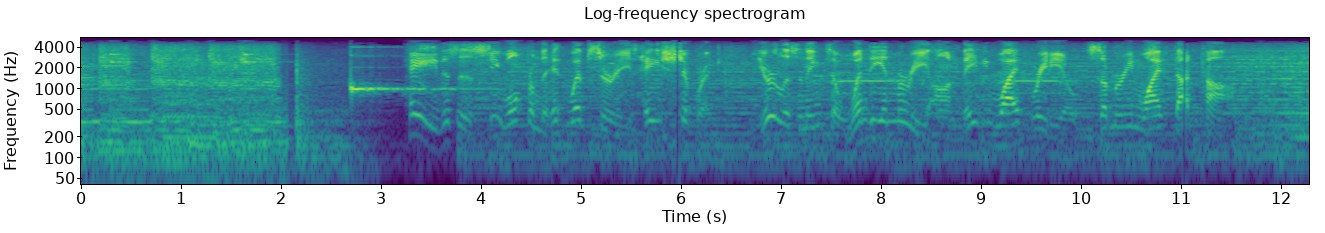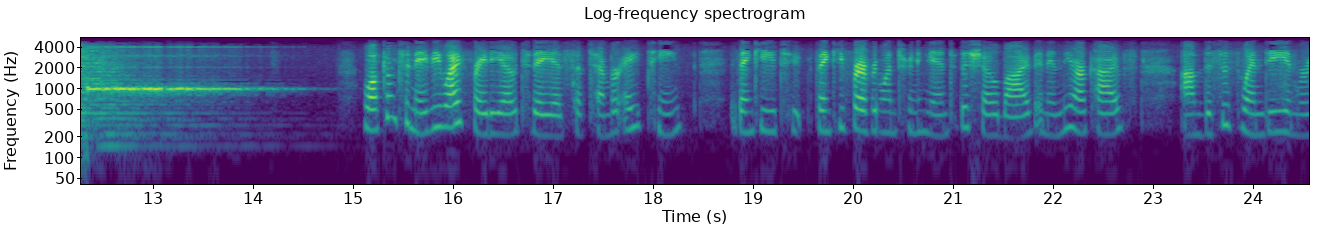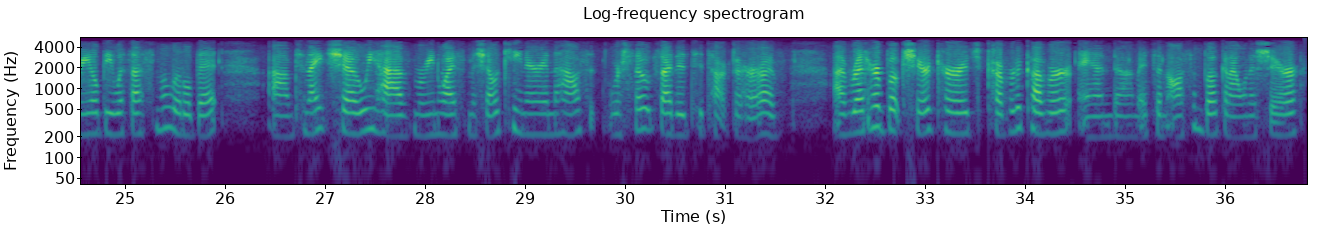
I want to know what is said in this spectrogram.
Hey, this is Seawolf from the hit web series Hey Shipwreck. You're listening to Wendy and Marie on Navy Wife Radio, submarinewife.com. Welcome to Navy Wife Radio. Today is September 18th. Thank you to thank you for everyone tuning in to the show live and in the archives. Um, this is Wendy, and Marie will be with us in a little bit. Um, tonight's show, we have Marine wife Michelle Keener in the house. We're so excited to talk to her. I've I've read her book, Shared Courage, cover to cover, and um, it's an awesome book, and I want to share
